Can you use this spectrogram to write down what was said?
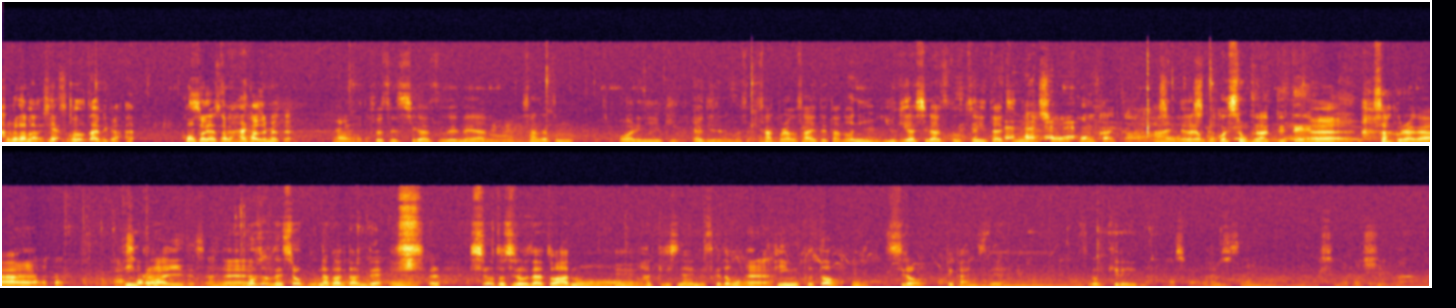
それがないいやこの度があ4今回さ月はい。初めて。なるほど。そうですね。4月でね、あの3月の終わりに雪雪じゃないごめんなさい。桜が咲いてたのに、うん。雪が4月の1日に、あそう今回か、はい、だからここは白くなってて、ええ。桜が、ピンクでそれはいいですよね。もうちょっとね白くなかったんで、白と白だとあの、うん。はっきりしないんですけども、ええ。ピンクとうん。白って感じで、うん。すごく綺麗な感じですすね。いや素晴らしいな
